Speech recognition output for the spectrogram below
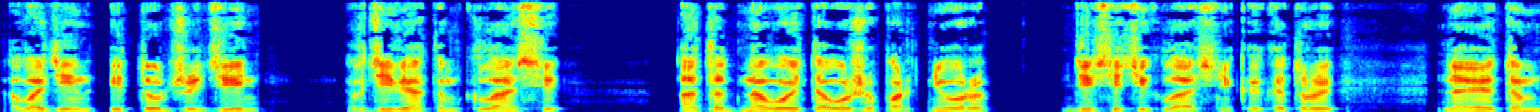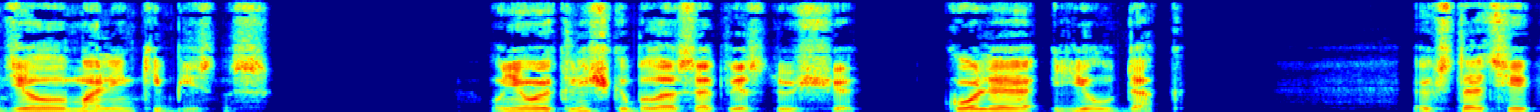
в один и тот же день в девятом классе от одного и того же партнера, десятиклассника, который на этом делал маленький бизнес. У него и кличка была соответствующая — Коля Елдак. Кстати,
